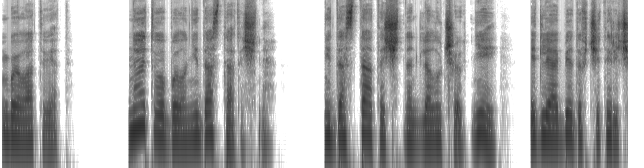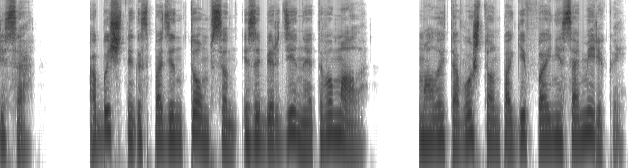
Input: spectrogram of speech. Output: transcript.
Был ответ. Но этого было недостаточно. Недостаточно для лучших дней и для обеда в четыре часа. Обычный господин Томпсон из Абердина этого мало. Мало и того, что он погиб в войне с Америкой.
